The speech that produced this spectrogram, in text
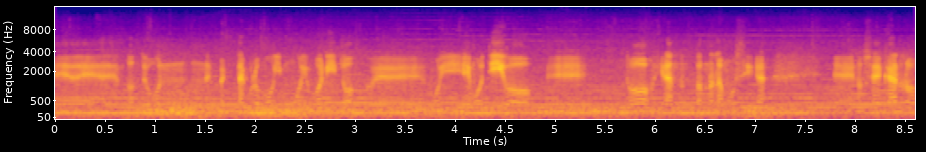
eh, donde hubo un, un espectáculo muy, muy bonito, eh, muy emotivo, eh, todo girando en torno a la música. No sé, Carlos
